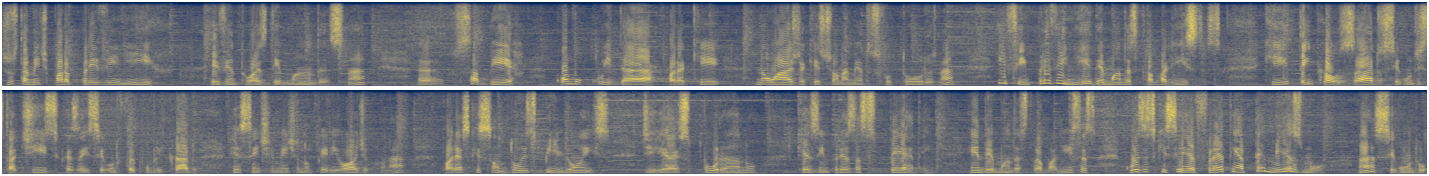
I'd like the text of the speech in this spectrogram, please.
justamente para prevenir eventuais demandas, né? é, saber como cuidar para que não haja questionamentos futuros, né? enfim, prevenir demandas trabalhistas que tem causado, segundo estatísticas, aí, segundo foi publicado recentemente no periódico, né, parece que são 2 bilhões de reais por ano que as empresas perdem em demandas trabalhistas, coisas que se refletem até mesmo, né, segundo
